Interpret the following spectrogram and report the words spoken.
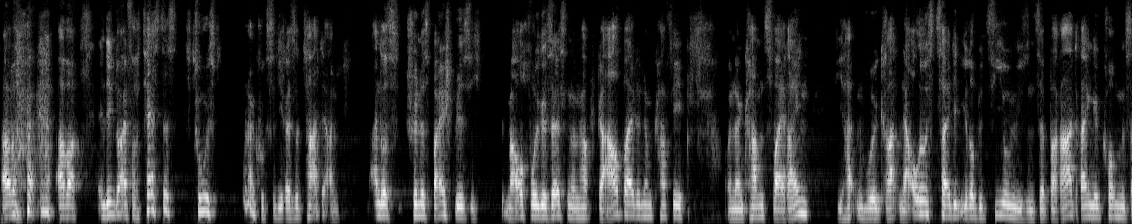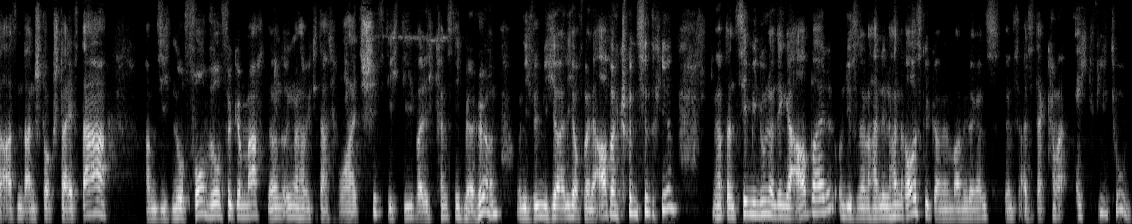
Aber, aber indem du einfach testest, tust, und dann guckst du die Resultate an. anderes schönes Beispiel ist, ich bin auch wohl gesessen und habe gearbeitet im Café und dann kamen zwei rein, die hatten wohl gerade eine Auszeit in ihrer Beziehung, die sind separat reingekommen, saßen dann stocksteif da, haben sich nur Vorwürfe gemacht. Ne? Und irgendwann habe ich gedacht, boah, jetzt shifte ich die, weil ich kann es nicht mehr hören und ich will mich ja nicht auf meine Arbeit konzentrieren. Und habe dann zehn Minuten an denen gearbeitet und die sind dann Hand in Hand rausgegangen und waren wieder ganz, ganz also da kann man echt viel tun.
